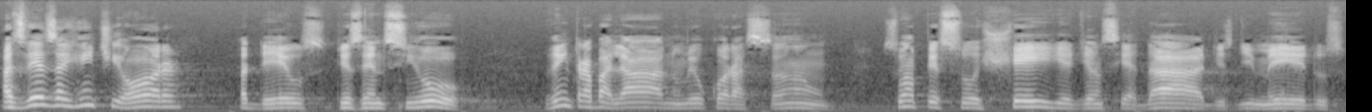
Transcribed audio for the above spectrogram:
Às vezes a gente ora a Deus dizendo: Senhor, vem trabalhar no meu coração. Sou uma pessoa cheia de ansiedades, de medos.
